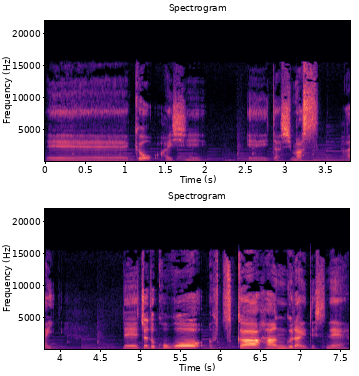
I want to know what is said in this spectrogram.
えー、今日配信、えー、いたします。はい。でちょっとここ2日半ぐらいですね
